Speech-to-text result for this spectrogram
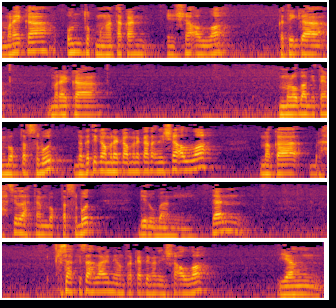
mereka untuk mengatakan insya Allah ketika mereka melobangi tembok tersebut dan ketika mereka mereka insya Allah maka berhasillah tembok tersebut dilubangi. Dan kisah-kisah lain yang terkait dengan insya Allah yang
